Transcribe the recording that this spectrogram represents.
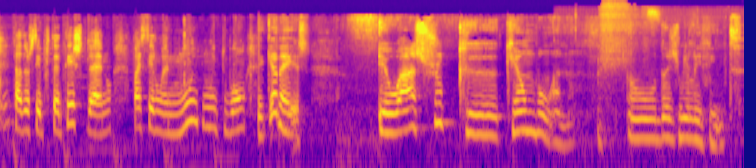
Está a torcer, portanto, este ano vai ser um ano muito, muito bom. Que ano é este? Eu acho que, que é um bom ano, o 2020.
